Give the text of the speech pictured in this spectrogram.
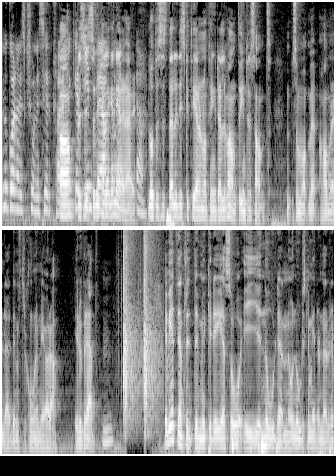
nu går den här diskussionen i cirklar. Ja, precis. Så inte vi kan att- lägga ner den här. Ja. Låt oss istället diskutera någonting relevant och intressant som har med, den där demonstrationen att göra. Är du beredd? Mm. Jag vet egentligen inte hur mycket det är så i Norden och nordiska medier när,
